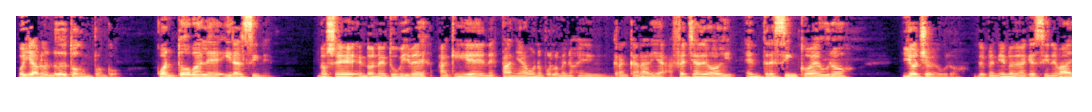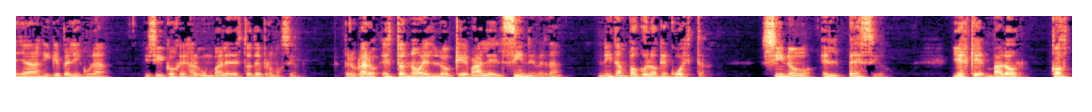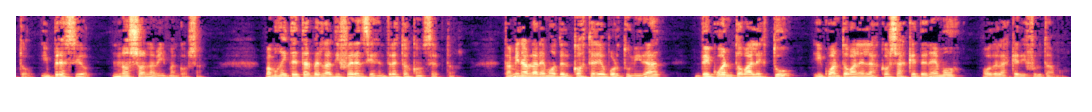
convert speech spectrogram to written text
Oye, hablando de todo un poco, ¿cuánto vale ir al cine? No sé en dónde tú vives, aquí en España, bueno, por lo menos en Gran Canaria, a fecha de hoy, entre 5 euros y 8 euros, dependiendo de a qué cine vayas y qué película, y si coges algún vale de estos de promoción. Pero claro, esto no es lo que vale el cine, ¿verdad? Ni tampoco lo que cuesta, sino el precio. Y es que valor, costo y precio no son la misma cosa. Vamos a intentar ver las diferencias entre estos conceptos. También hablaremos del coste de oportunidad, de cuánto vales tú y cuánto valen las cosas que tenemos o de las que disfrutamos.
